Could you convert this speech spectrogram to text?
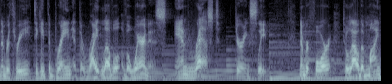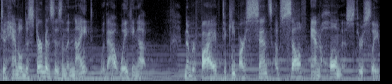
Number three, to keep the brain at the right level of awareness and rest during sleep. Number four, to allow the mind to handle disturbances in the night without waking up. Number five, to keep our sense of self and wholeness through sleep.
